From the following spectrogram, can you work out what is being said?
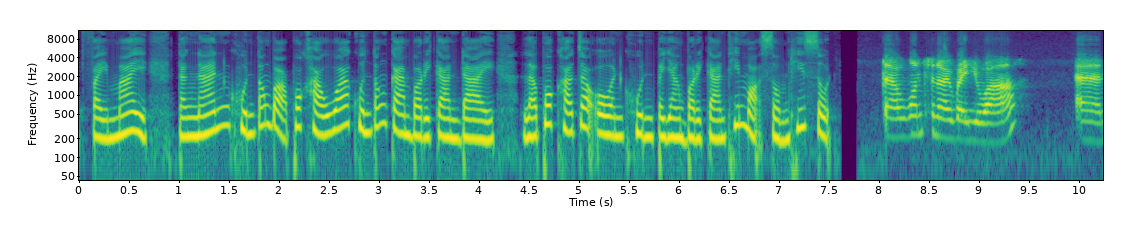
ตุไฟไหม้ ดังนั้นคุณต้องบอกพวกเขาว่าคุณต้องการบริการใด แล้วพวกเขาจะโอนคุณไปยังบริการที่เหมาะสมที่สุด They'll want to know where you are and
